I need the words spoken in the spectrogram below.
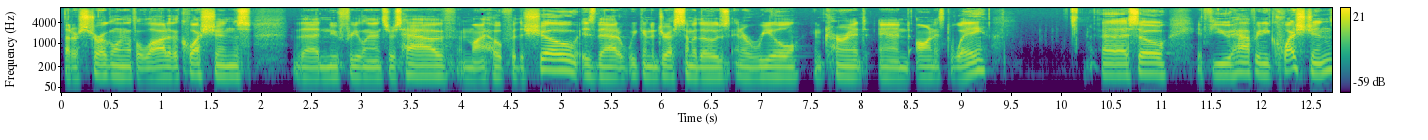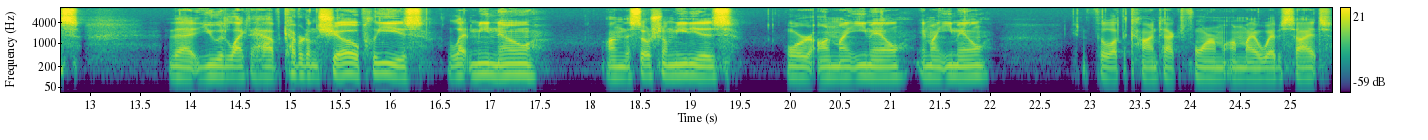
that are struggling with a lot of the questions that new freelancers have. And my hope for the show is that we can address some of those in a real and current and honest way. Uh, so, if you have any questions that you would like to have covered on the show, please let me know on the social medias or on my email. In my email, fill out the contact form on my website.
